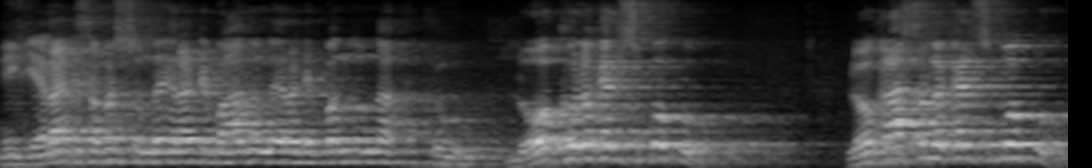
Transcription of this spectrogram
నీకు ఎలాంటి సమస్య ఉందా? ఎలాంటి బాధ ఉందా? ఎలాంటి ఇబ్బంది ఉందా? నువ్వు లోకంలో కలిసిపోకు. లోకాస్తుల్లో కలిసిపోకు.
